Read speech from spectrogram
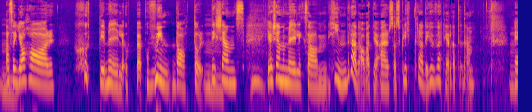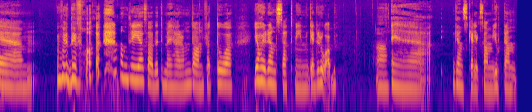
Mm. Alltså jag har 70 mejl uppe på min dator. Mm. Det känns, jag känner mig liksom hindrad av att jag är så splittrad i huvudet hela tiden. Mm. Ehm, det var, Andreas sa det till mig häromdagen för att då, jag har ju rensat min garderob. Ja. Eh, ganska liksom gjort en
